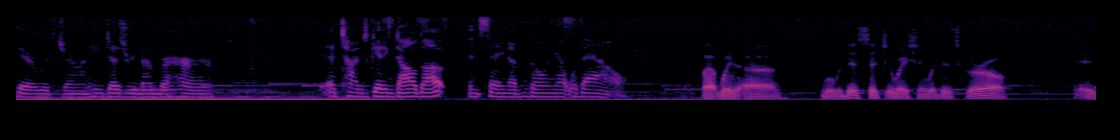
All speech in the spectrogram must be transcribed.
There with John, he does remember her at times getting dolled up and saying, I'm going out with Al. But with uh, well, with this situation with this girl, it,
